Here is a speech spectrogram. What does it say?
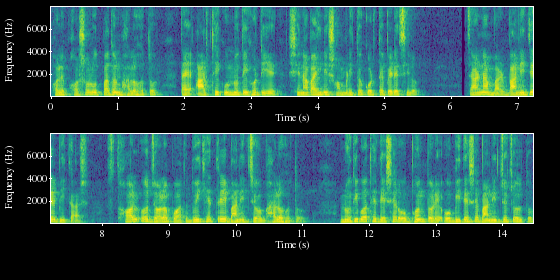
ফলে ফসল উৎপাদন ভালো হতো, তাই আর্থিক উন্নতি ঘটিয়ে সেনাবাহিনী সমৃদ্ধ করতে পেরেছিল। চার নাম্বার, বাণিজ্যের বিকাশ। স্থল ও জলপথ দুই ক্ষেত্রেই বাণিজ্য ভালো হতো। নদীপথে দেশের অভ্যন্তরে ও বিদেশে বাণিজ্য চলত।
